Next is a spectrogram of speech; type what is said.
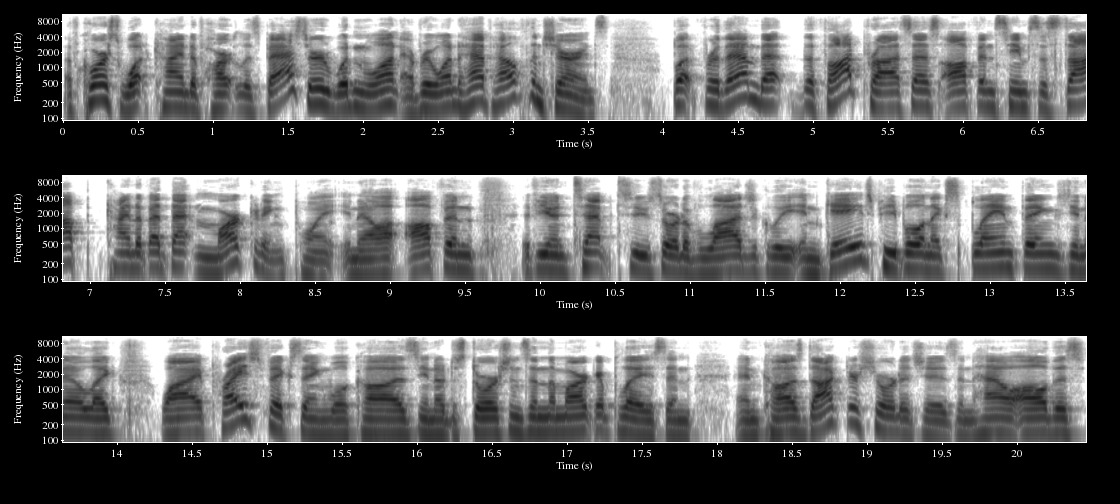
of course, what kind of heartless bastard wouldn't want everyone to have health insurance? But for them, that the thought process often seems to stop kind of at that marketing point. You know, often if you attempt to sort of logically engage people and explain things, you know, like why price fixing will cause, you know, distortions in the marketplace and, and cause doctor shortages and how all this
